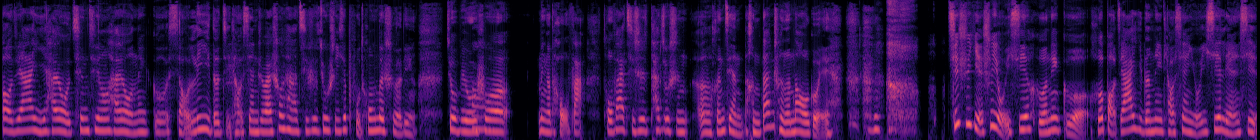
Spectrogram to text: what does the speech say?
保洁阿姨，还有青青，还有那个小丽的几条线之外，剩下的其实就是一些普通的设定，就比如说那个头发，头发其实它就是嗯很简很单纯的闹鬼。其实也是有一些和那个和保洁阿姨的那条线有一些联系。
